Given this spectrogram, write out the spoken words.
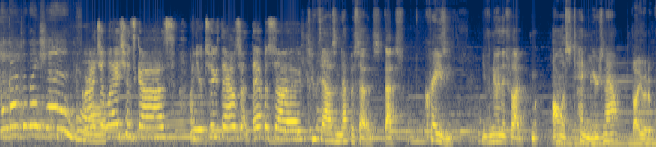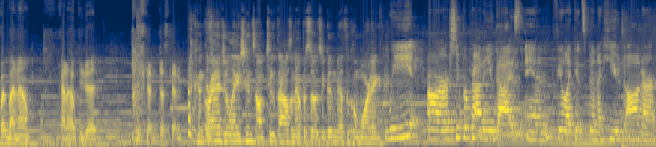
Congratulations! Congratulations, guys, on your 2000th episode. 2,000 episodes. That's crazy. You've been doing this for like almost 10 years now. Thought you would have quit by now. Kind of hoped you did. Just kidding, just kidding. Congratulations on 2,000 episodes of Good Mythical Morning. We are super proud of you guys and feel like it's been a huge honor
